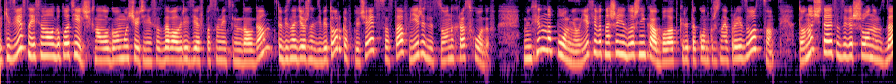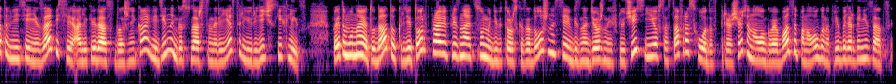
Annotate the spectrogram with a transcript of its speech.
Как известно, если налогоплательщик в налоговом учете не создавал резерв по сомнительным долгам, то безнадежная дебиторка включается в состав нереализационных расходов. Минфин напомнил, если в отношении должника было открыто конкурсное производство, то оно считается завершенным с даты внесения записи о ликвидации должника в единый государственный реестр юридических лиц. Поэтому на эту дату кредитор вправе признать сумму дебиторской задолженности безнадежной и включить ее в состав расходов при расчете налоговой базы по налогу на прибыль организации.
